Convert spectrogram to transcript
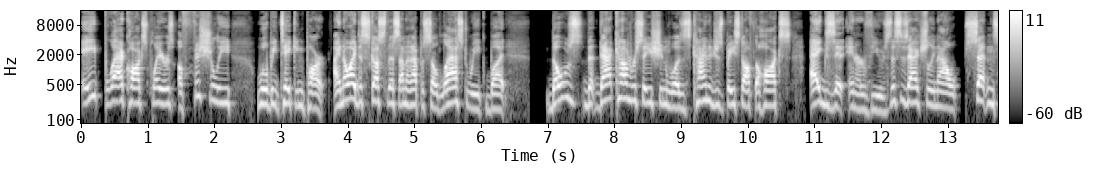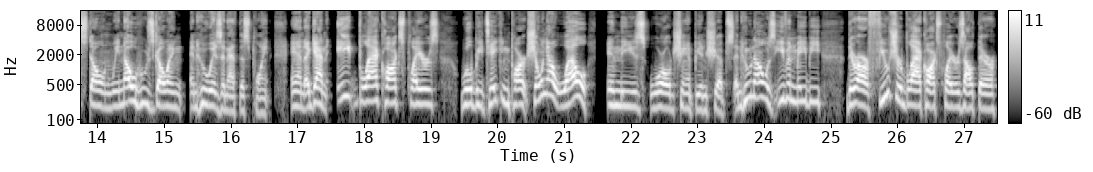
eight Blackhawks players officially will be taking part. I know I discussed this on an episode last week, but those that that conversation was kind of just based off the Hawks exit interviews. This is actually now set in stone. We know who's going and who isn't at this point. And again, eight Blackhawks players will be taking part, showing out well in these world championships. And who knows, even maybe there are future Blackhawks players out there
